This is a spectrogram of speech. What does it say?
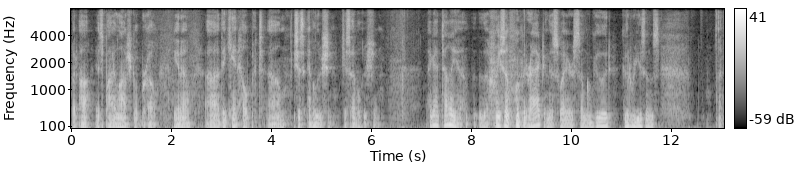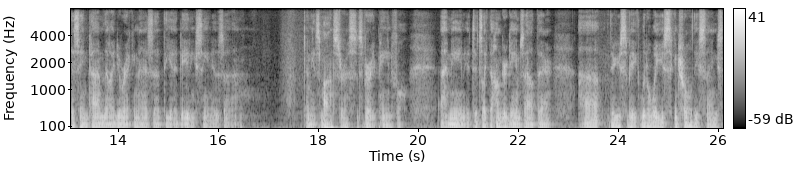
but uh, it's biological, bro. You know, uh, they can't help it. Um, it's just evolution. Just evolution. I gotta tell you, the reason women are acting this way are some good, good reasons. At the same time, though, I do recognize that the uh, dating scene is, uh, I mean, it's monstrous. It's very painful. I mean, it, it's like the Hunger Games out there. Uh, there used to be little ways to control these things,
